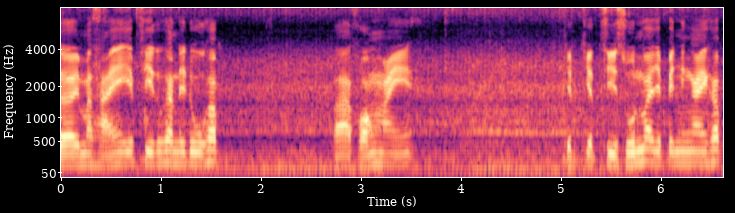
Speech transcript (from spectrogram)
เลยมาถ่ายให้ FC ทุกท่านได้ดูครับว่าของใหม่7740ว่าจะเป็นยังไงครับ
